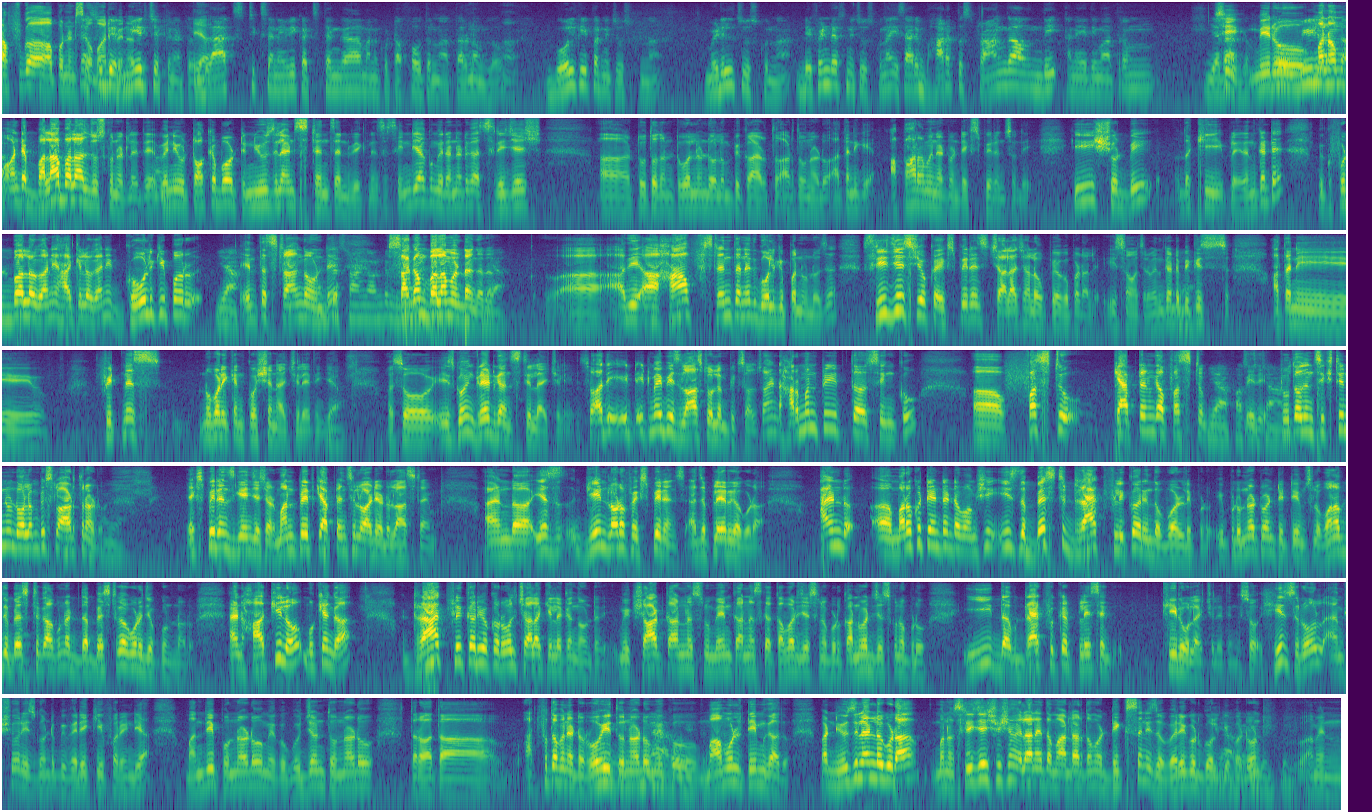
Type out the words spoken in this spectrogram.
టఫ్గా ఆపోనెంట్స్గా సుధీర్, మీరు మారిపోయినారు చెప్పినట్టు. బ్లాక్ స్టిక్స్ అనేవి ఖచ్చితంగా మనకు టఫ్ అవుతున్న తరుణంలో గోల్ కీపర్ని చూసుకున్నా మిడిల్ చూసుకున్నా డిఫెండర్స్ని చూసుకున్నా ఈసారి భారత్ స్ట్రాంగ్గా ఉంది అనేది మాత్రం. మీరు మనం అంటే బలాబలాలు చూసుకున్నట్లయితే when you talk about New Zealand strengths and weaknesses ఇండియాకు మీరు అన్నట్టుగా శ్రీజేష్ టూ థౌజండ్ ట్వెల్వ్ నుండి ఒలింపిక్ ఆడుతూ ఆడుతున్నాడు అతనికి అపారమైనటువంటి ఎక్స్పీరియన్స్ ఉంది. He should be the key player ఎందుకంటే మీకు ఫుట్బాల్లో కానీ హాకీలో కానీ గోల్ కీపర్. ఎంత స్ట్రాంగ్గా ఉంటే సగం బలం అంటాం కదా. అది ఆ హాఫ్ స్ట్రెంగ్త్ అనేది గోల్ కీపర్ ఉండొచ్చు. శ్రీజేష్ యొక్క ఎక్స్పీరియన్స్ చాలా చాలా ఉపయోగపడాలి ఈ సంవత్సరం. ఎందుకంటే బికాస్ అతని fitness body can question actually think yeah so he's going great gun still actually so అది it it may be his last Olympics also and Harmanpreet సింగ్కు first కెప్టెన్గా ఫస్ట్ Yeah, first ఇది. టూ థౌజండ్ సిక్స్టీన్ నుండి ఒలింపిక్స్లో ఆడుతున్నాడు. Oh, yeah. Experience gain చేశాడు. మన్ప్రీత్ క్యాప్టెన్సీలో ఆడాడు last time and he's gain lot of experience as a ప్లేయర్గా కూడా. అండ్ మరొకటి ఏంటంటే Vamsi is the best drag flicker in the world ఇప్పుడు. ఇప్పుడు ఉన్నటువంటి టీమ్స్లో వన్ ఆఫ్ ది బెస్ట్ కాకుండా ద బెస్ట్గా కూడా చెప్పుకుంటున్నారు. అండ్ హాకీలో ముఖ్యంగా డ్రాగ్ ఫ్లికర్ యొక్క రోల్ చాలా కీలకంగా ఉంటుంది. మీకు షార్ట్ కార్నర్స్ను మెయిన్ కార్నర్స్గా కవర్ చేసినప్పుడు కన్వర్ట్ చేసుకున్నప్పుడు ఈ the drag flicker plays key role actually think so his role I'm sure he's gonna be very key for India Mandeep ఉన్నాడు మీకు గుజ్జంత్ ఉన్నాడు తర్వాత అద్భుతమైన రోహిత్ ఉన్నాడు మీకు మామూలు టీం కాదు. బట్ న్యూజిలాండ్లో కూడా మనం శ్రీజేష్ విషయం ఎలానైతే మాట్లాడతామో Dixon is a very good goalkeeper don't I mean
